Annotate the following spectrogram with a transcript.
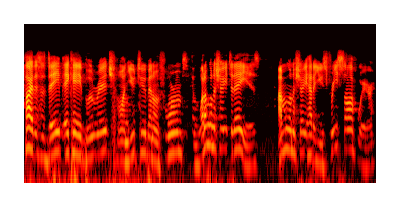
Hi, this is Dave, aka Blue Ridge, on YouTube and on forums. And what I'm going to show you today is I'm going to show you how to use free software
